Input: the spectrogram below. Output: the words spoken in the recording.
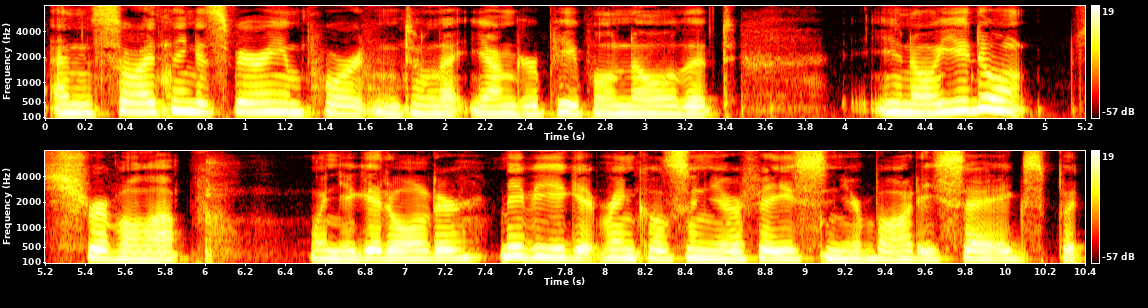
And so I think it's very important to let younger people know that, you know, you don't shrivel up when you get older. Maybe you get wrinkles in your face and your body sags, but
